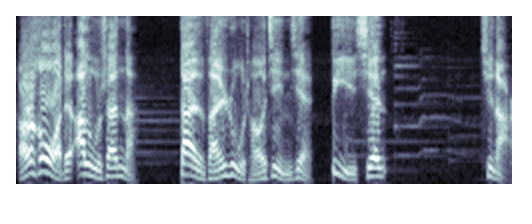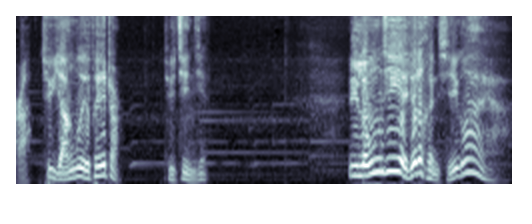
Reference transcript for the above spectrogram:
而后啊，这安禄山呢，但凡入朝觐见，必先去哪儿啊？去杨贵妃这儿去觐见。李隆基也觉得很奇怪呀，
